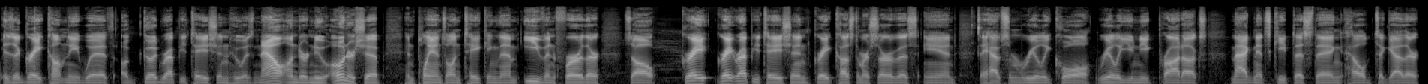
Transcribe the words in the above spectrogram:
is a great company with a good reputation who is now under new ownership and plans on taking them even further. So, great, great reputation, great customer service, and they have some really cool, really unique products. Magnets keep this thing held together,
